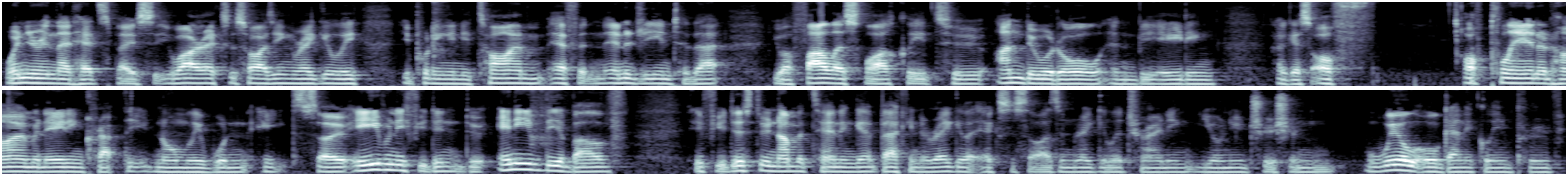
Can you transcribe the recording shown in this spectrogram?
When you're in that headspace that you are exercising regularly, you're putting in your time, effort, and energy into that, you are far less likely to undo it all and be eating, I guess, off off plan at home and eating crap that you normally wouldn't eat. So even if you didn't do any of the above, if you just do number 10 and get back into regular exercise and regular training, your nutrition will organically improve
